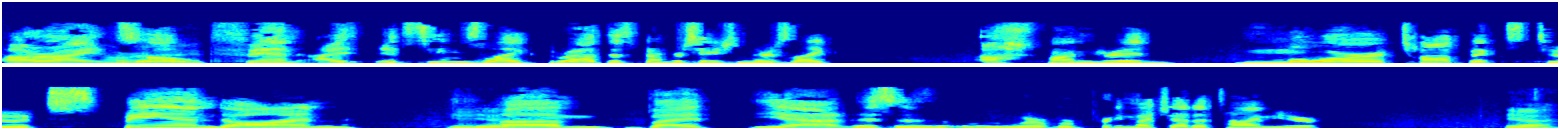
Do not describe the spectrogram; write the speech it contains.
All right. All so right. Finn, I, it seems like throughout this conversation, there's like a hundred more topics to expand on. Yes. Um, but yeah, this is, we're, we're pretty much out of time here. Yeah.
